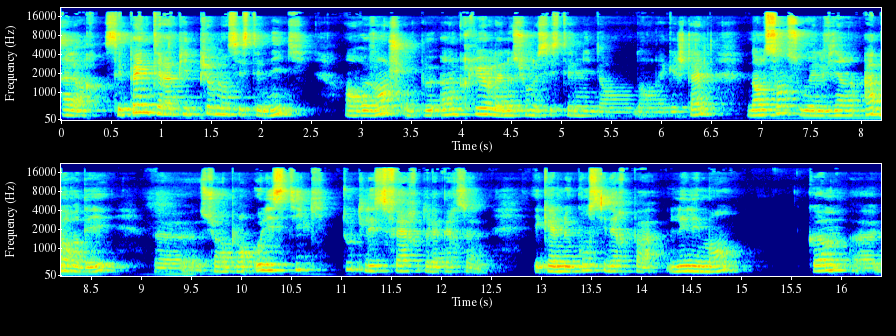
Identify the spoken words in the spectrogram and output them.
Alors, c'est pas une thérapie purement systémique. En revanche, on peut inclure la notion de systémie dans, dans la gestalt, dans le sens où elle vient aborder euh, sur un plan holistique toutes les sphères de la personne et qu'elle ne considère pas l'élément comme euh,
